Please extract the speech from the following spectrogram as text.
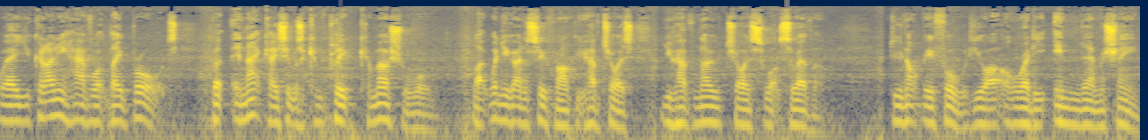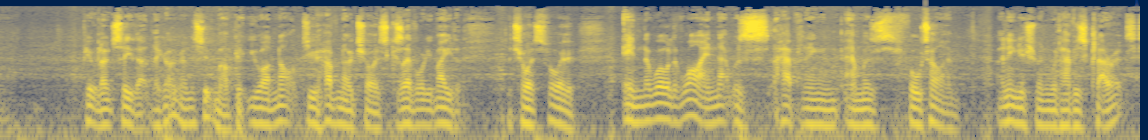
where you could only have what they brought. But in that case, it was a complete commercial wall. Like when you go in a supermarket, you have choice. You have no choice whatsoever. Do not be fooled. You are already in their machine. People don't see that. They go, go in the supermarket. You are not. You have no choice because they've already made the choice for you. In the world of wine, that was happening and was full time. An Englishman would have his claret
